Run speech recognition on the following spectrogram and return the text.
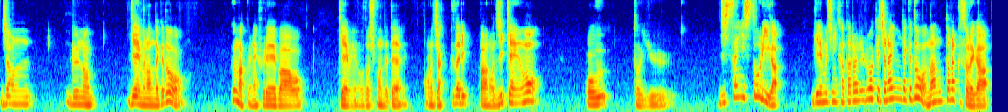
ジャンルのゲームなんだけど、うまくね、フレーバーをゲームに落とし込んでて、このジャック・ザ・リッパーの事件を追うという、実際にストーリーがゲーム中に語られるわけじゃないんだけど、なんとなくそれが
